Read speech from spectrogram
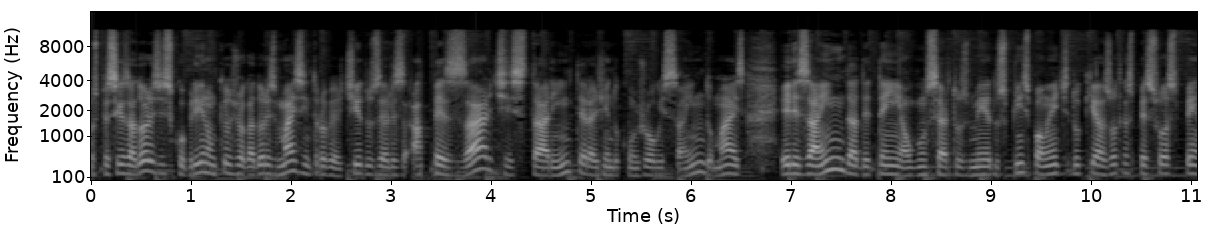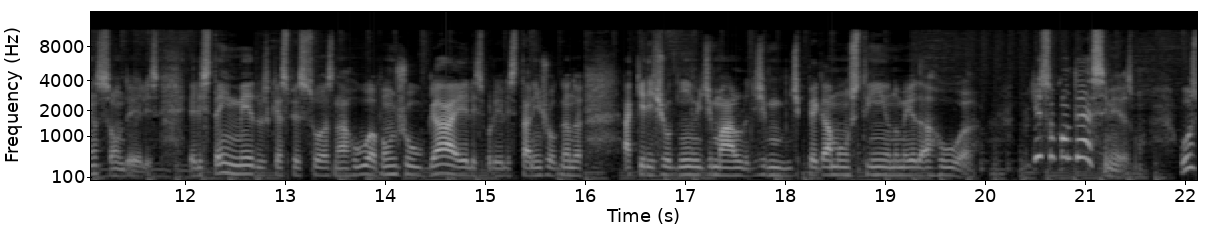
Os pesquisadores descobriram que os jogadores mais introvertidos, eles, apesar de estarem interagindo com o jogo e saindo mais, eles ainda detêm alguns certos medos, principalmente do que as outras pessoas pensam deles. Eles têm medo que as pessoas na rua vão julgar eles por eles estarem jogando aquele joguinho de, mal, de, de pegar monstrinho no meio da rua. Porque isso acontece mesmo. Os,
